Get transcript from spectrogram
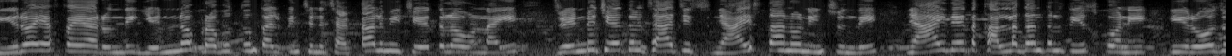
జీరో ఎఫ్ఐఆర్ ఉంది. ఎన్నో ప్రభుత్వం కల్పించిన చట్టాలు మీ చేతిలో ఉన్నాయి. రెండు చేతులు చాచి న్యాయస్థానం నించుంది. న్యాయదేత కళ్ళగంతలు తీసుకొని ఈ రోజు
